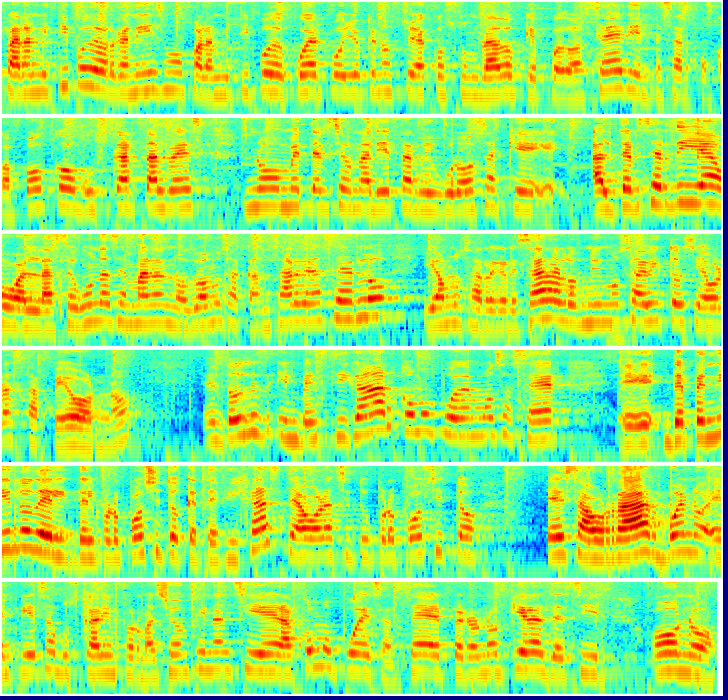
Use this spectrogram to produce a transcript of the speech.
para mi tipo de organismo, para mi tipo de cuerpo, yo que no estoy acostumbrado, ¿qué puedo hacer? Y empezar poco a poco, buscar tal vez no meterse a una dieta rigurosa que al tercer día o a la segunda semana nos vamos a cansar de hacerlo y vamos a regresar a los mismos hábitos y ahora está peor, ¿no? Entonces, investigar cómo podemos hacer, eh, dependiendo del, del propósito que te fijaste. Ahora, si tu propósito es ahorrar, bueno, empieza a buscar información financiera, cómo puedes hacer, pero no quieras decir, oh no,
